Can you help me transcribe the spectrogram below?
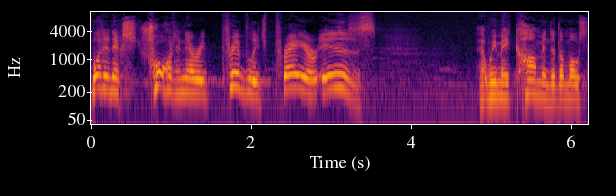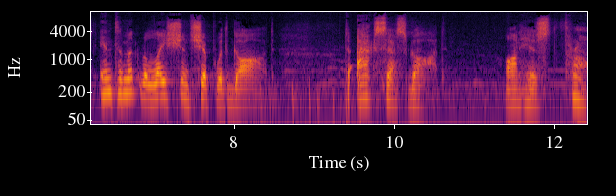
What an extraordinary privilege prayer is that we may come into the most intimate relationship with God, to access God on His throne.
